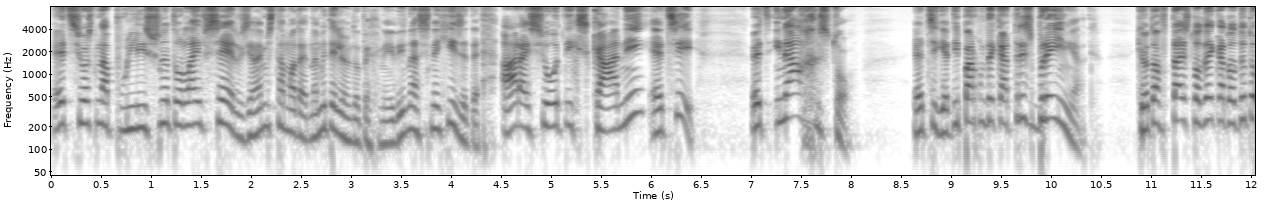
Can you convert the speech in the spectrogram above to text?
έτσι ώστε να πουλήσουν το live service. Για να μην σταματάει, να μην τελειώνει το παιχνίδι, να συνεχίζεται. Άρα εσύ ό,τι έχεις κάνει, έτσι, έτσι, είναι άχρηστο. Έτσι, γιατί υπάρχουν 13 Brainiac. Και όταν φτάσει στο 13ο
